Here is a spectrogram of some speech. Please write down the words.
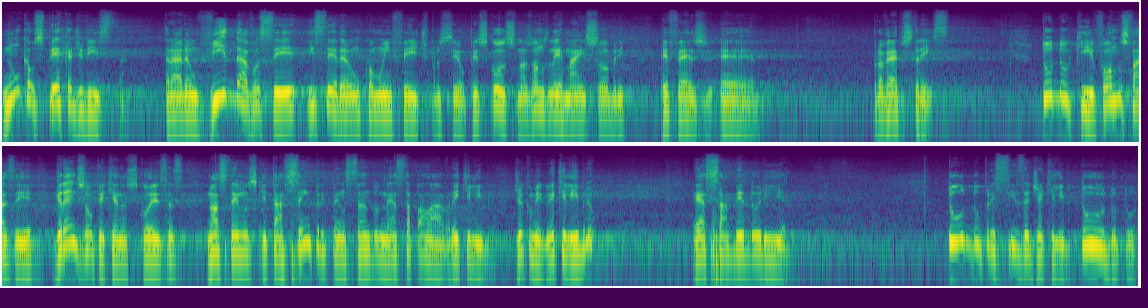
nunca os perca de vista trarão vida a você e serão como um enfeite para o seu pescoço. Nós vamos ler mais sobre Efésios, é, Provérbios 3. Tudo o que formos fazer, grandes ou pequenas coisas, nós temos que estar sempre pensando nesta palavra, equilíbrio. Diga comigo, equilíbrio é sabedoria. Tudo precisa de equilíbrio, tudo, tudo.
